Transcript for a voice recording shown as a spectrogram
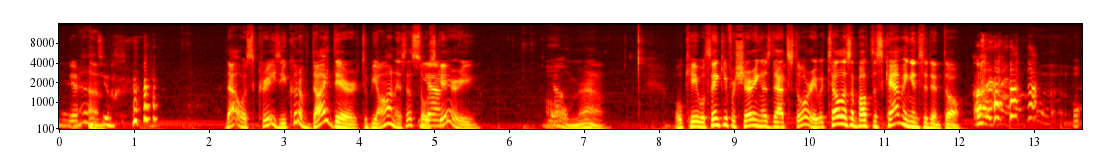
Yeah, Man. me too. That was crazy. You could have died there, to be honest. That's so Yeah. scary. Yeah. Oh man. Okay, well, thank you for sharing us that story. But tell us about the scamming incident, though. Oh,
